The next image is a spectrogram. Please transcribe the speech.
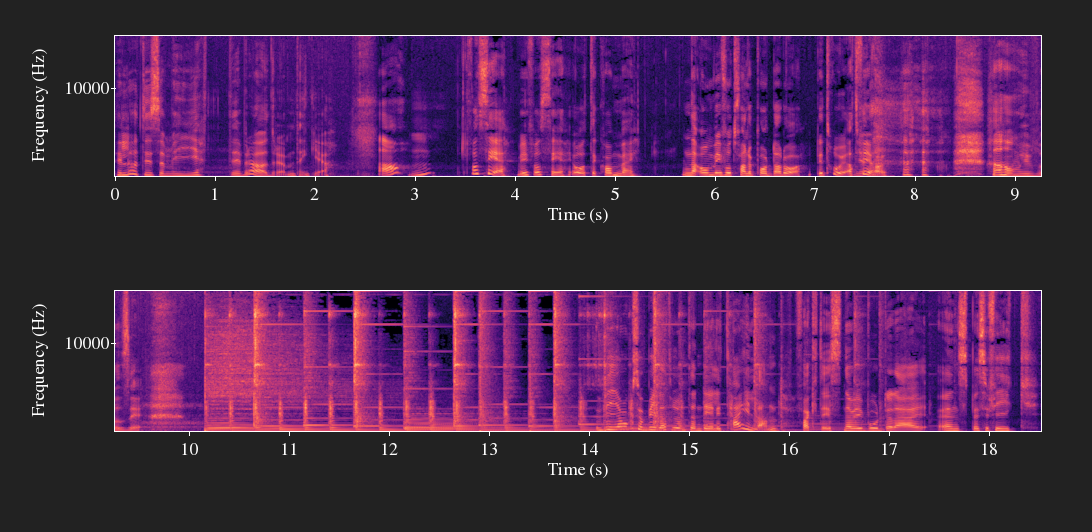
Det låter som en jättebra dröm, tänker jag. ja, Mm. vi får se, vi får se, jag återkommer. Om vi fortfarande poddar då, det tror jag att vi gör. Ja, om vi får se. Vi har också bilat runt en del i Thailand faktiskt, när vi bodde där. En specifik,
